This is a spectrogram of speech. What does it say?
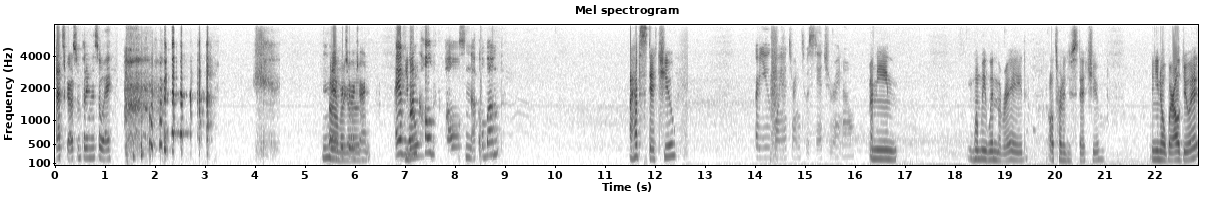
That's gross. I'm putting this away. Oh Never Oh to God. return. I have You one know- called false knuckle bump. I have statue. Are you going to turn into a statue right now? I mean, when we win the raid, I'll turn into statue. And you know where I'll do it?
